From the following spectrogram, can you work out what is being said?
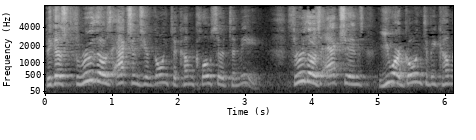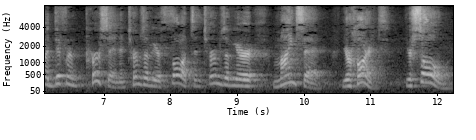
Because through those actions, you're going to come closer to me. Through those actions, you are going to become a different person in terms of your thoughts, in terms of your mindset, your heart, your soul.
